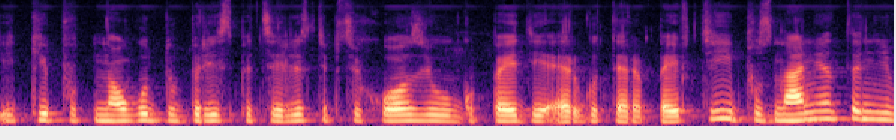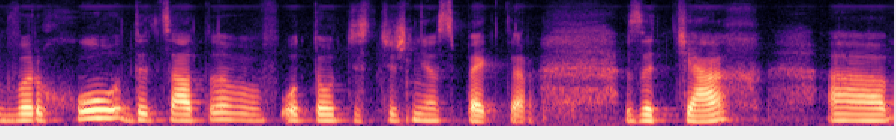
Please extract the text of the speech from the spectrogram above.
екип от много добри специалисти, психолози, логопеди, ерготерапевти и познанията ни върху децата в, от аутистичния спектър. За тях а,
